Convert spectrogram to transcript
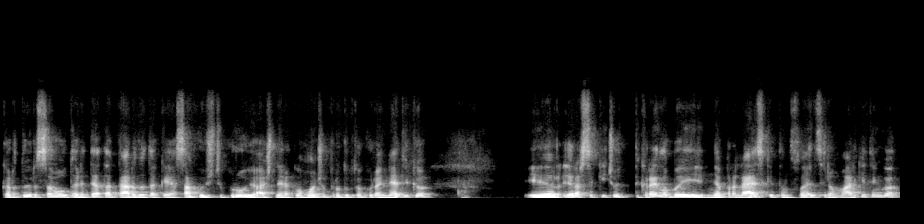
kartu ir savo autoritetą perdoda, kai jie sako, iš tikrųjų, aš nereklamuočiau produkto, kurio netikiu. Ir, ir aš sakyčiau, tikrai labai nepraleiskit influencerio marketingo,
